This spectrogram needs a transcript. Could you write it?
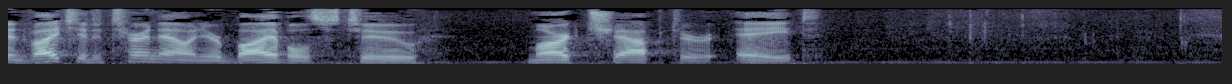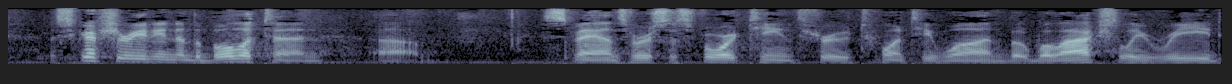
invite you to turn now in your Bibles to Mark chapter 8. The scripture reading in the bulletin um, spans verses 14 through 21, but we'll actually read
